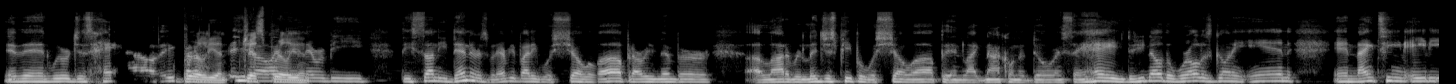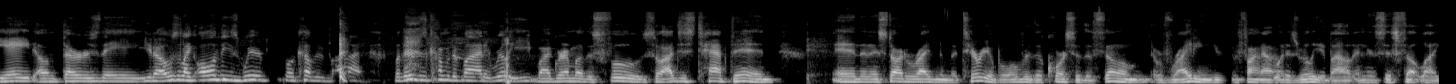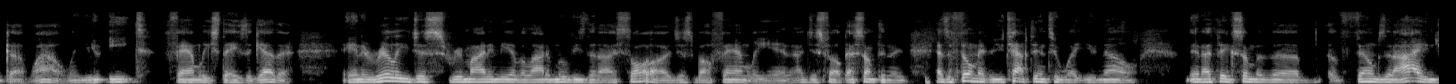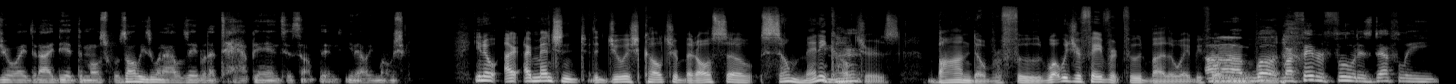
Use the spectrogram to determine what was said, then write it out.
And then we were just hanging out. Brilliant, you just know, then brilliant. there would be these Sunday dinners, but everybody would show up. And I remember a lot of religious people would show up and like knock on the door and say, Hey, do you know the world is going to end in 1988 on Thursday? You know, it was like all these weird people coming by, but they're just coming to by to really eat my grandmother's food. So I just tapped in and then I started writing the material. But over the course of the film of writing, you find out what it's really about. And it just felt like, uh, wow, when you eat, family stays together. And it really just reminded me of a lot of movies that I saw just about family. And I just felt that's something that, as a filmmaker, you tapped into what you know. And I think some of the uh, films that I enjoyed that I did the most was always when I was able to tap into something, you know, emotional. You know, I, I mentioned the Jewish culture, but also so many Mhm. cultures bond over food. What was your favorite food, by the way, before we Um, move well, on? my favorite food is definitely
